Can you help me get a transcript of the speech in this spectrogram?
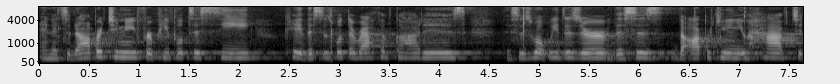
And it's an opportunity for people to see okay, this is what the wrath of God is. This is what we deserve. This is the opportunity you have to,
